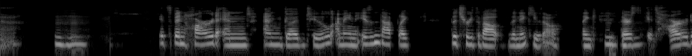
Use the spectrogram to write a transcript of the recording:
yeah. Mm-hmm. It's been hard and and good too. I mean, isn't that like the truth about the NICU though? Like mm-hmm. there's it's hard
